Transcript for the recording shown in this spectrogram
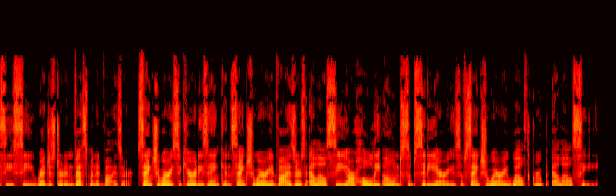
SEC registered investment advisor. Sanctuary Securities Inc. and Sanctuary Advisors LLC are wholly owned subsidiaries of Sanctuary Wealth Group LLC.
